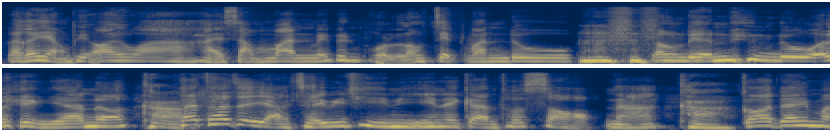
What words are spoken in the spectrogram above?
แล้วก็อย่างพี่อ้อยว่า หายสามวันไม่เป็นผลลองเจ็ดวันดู ลองเดือนหนึ่งดูอะไรอย่างเงี้ยเนาะค่ะถ้าถ้าจะอยากใช้วิธีนี้ในการทดสอบนะค่ะก็ได้ไหม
